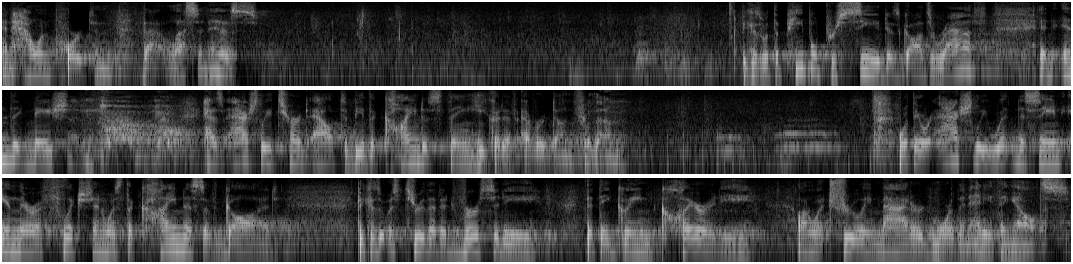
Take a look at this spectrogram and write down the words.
and how important that lesson is. Because what the people perceived as God's wrath and indignation has actually turned out to be the kindest thing he could have ever done for them. What they were actually witnessing in their affliction was the kindness of God, because it was through that adversity that they gained clarity on what truly mattered more than anything else.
